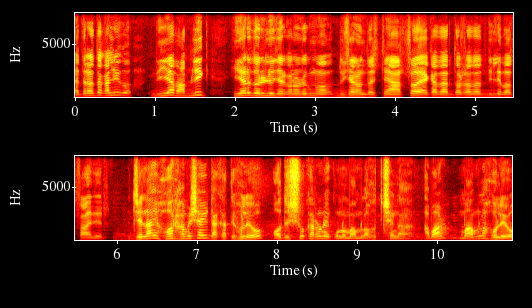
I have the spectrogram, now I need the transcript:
এতটা তো খালি দিয়া পাবলিক হিয়ারে ধরি লইজার কোনো রকম দুইশো পঞ্চাশটি আটশো এক হাজার দশ হাজার দিলে বস সাহায্যের। জেলায় হর হামেশাই ডাকাতি হলেও অদৃশ্য কারণে কোনো মামলা হচ্ছে না। আবার মামলা হলেও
